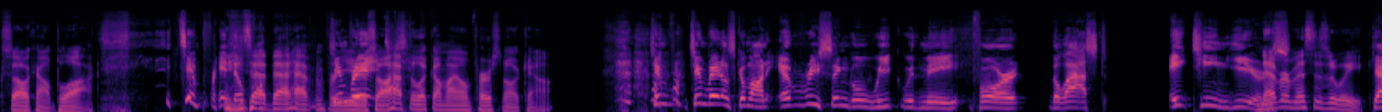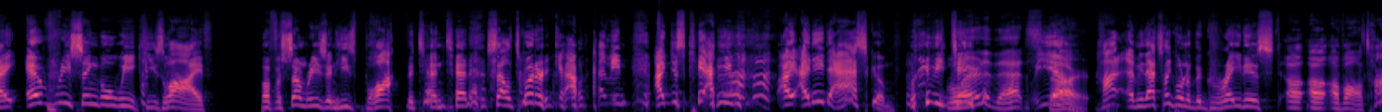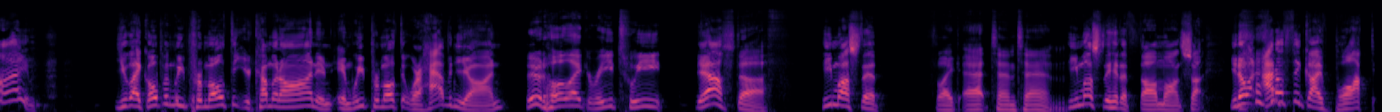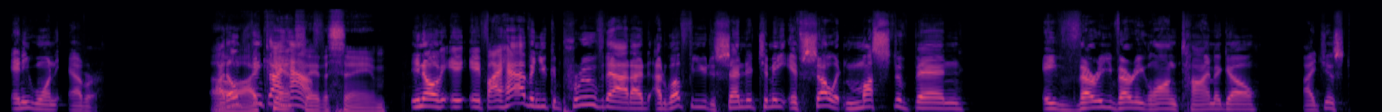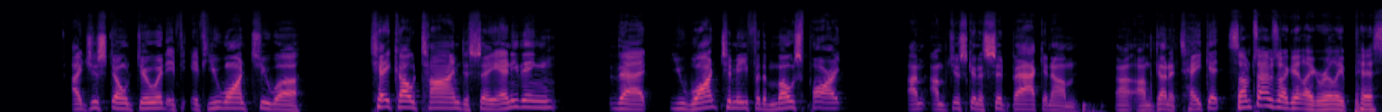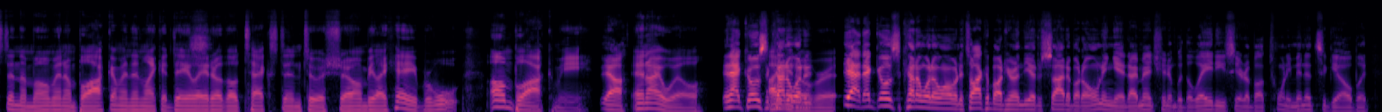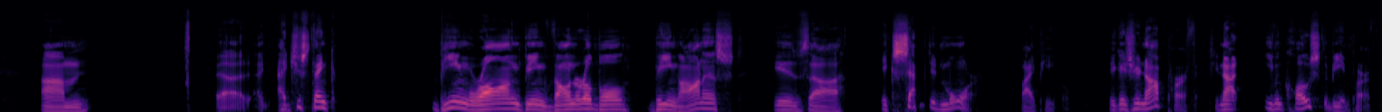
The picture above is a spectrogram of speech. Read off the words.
XL account blocked. Tim Brando. He's had that happen for Tim years, so I'll have to look on my own personal account. Tim, Tim Brando's come on every single week with me for the last 18 years. Never misses a week. Okay? Every single week he's live but for some reason he's blocked the 1010XL Twitter account. I mean, I just can't. I mean, I, I need to ask him. I mean, Where did that start? Yeah, how, I mean, that's like one of the greatest uh, uh, of all time. You like openly promote that you're coming on, and, and we promote that we're having you on. Dude, he'll like retweet yeah stuff. He must have. It's like at 1010. He must have hit a thumb on something. You know what? I don't think I've blocked anyone ever. Oh, I don't think I, I have. say the same. You know, if I have and you can prove that, I'd, I'd love for you to send it to me. If so, it must have been a very, very long time ago. I just, I just don't do it. If if you want to uh, take out time to say anything that you want to me, for the most part, I'm I'm just going to sit back and um uh, I'm gonna take it. Sometimes I get like really pissed in the moment and block them, and then like a day later they'll text into a show and be like, "Hey, bro, unblock me." Yeah, and I will. And that goes to kind of what over it, Yeah, that goes to kind of what I want to talk about here on the other side about owning it. I mentioned it with the ladies here about 20 minutes ago, but um, uh, I, I just think being wrong, being vulnerable, being honest is uh, accepted more by people because you're not perfect. You're not even close to being perfect.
